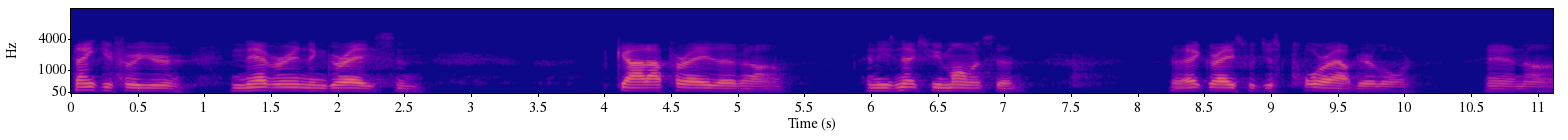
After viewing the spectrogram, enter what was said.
Thank you for your never ending grace. And God, I pray that uh, in these next few moments that, that, grace would just pour out, dear Lord. And uh,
